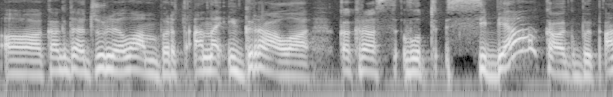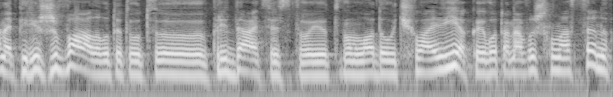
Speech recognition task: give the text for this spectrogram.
а, когда Джулия Ламберт, она играла как раз вот себя, как бы, она переживала вот это вот э, предательство этого молодого человека, и вот она вышла на сцену,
